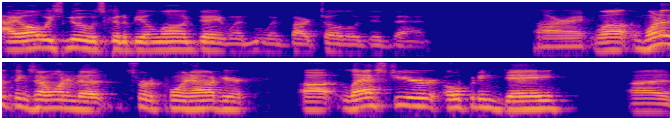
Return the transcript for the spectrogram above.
I always knew it was going to be a long day when when Bartolo did that. All right. Well, one of the things I wanted to sort of point out here, Uh, last year, opening day, uh,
